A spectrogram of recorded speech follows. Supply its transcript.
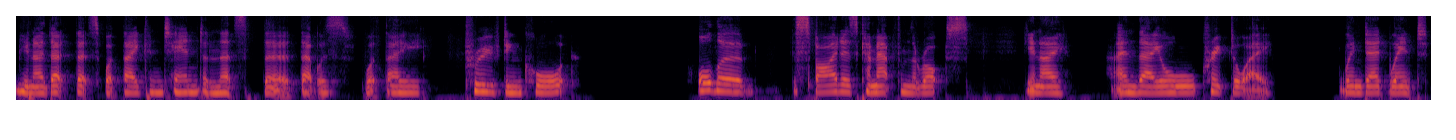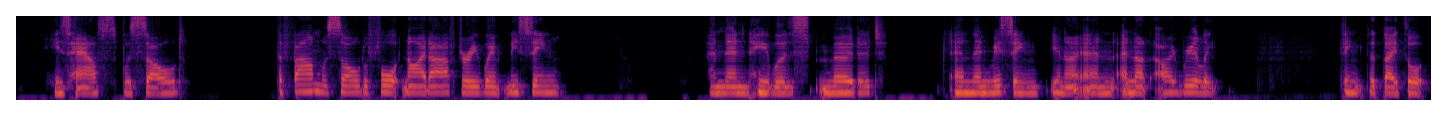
you know that that's what they contend, and that's the that was what they proved in court. All the, the spiders come out from the rocks, you know, and they all creeped away. When Dad went, his house was sold. The farm was sold a fortnight after he went missing, and then he was murdered and then missing, you know, and, and I really think that they thought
